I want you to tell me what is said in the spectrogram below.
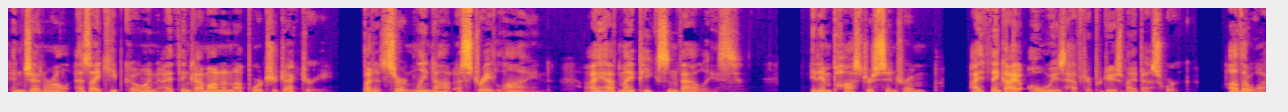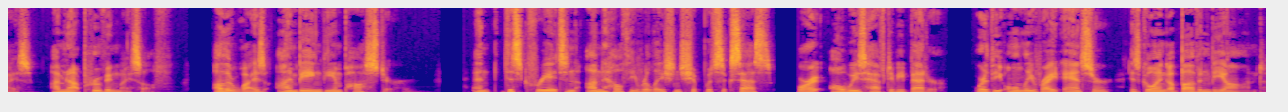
In general, as I keep going, I think I'm on an upward trajectory, but it's certainly not a straight line. I have my peaks and valleys. In imposter syndrome, I think I always have to produce my best work. Otherwise, I'm not proving myself. Otherwise, I'm being the imposter. And this creates an unhealthy relationship with success where I always have to be better, where the only right answer is going above and beyond.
